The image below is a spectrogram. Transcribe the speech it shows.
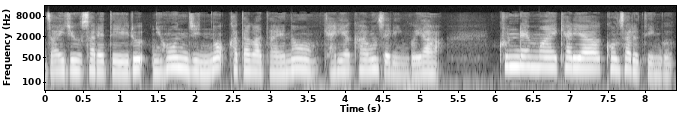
在住されている日本人の方々へのキャリアカウンセリングや訓練前キャリアコンサルティング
